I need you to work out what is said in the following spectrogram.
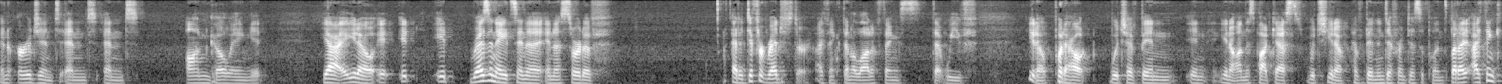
and urgent and and ongoing it yeah you know it it it resonates in a in a sort of at a different register i think than a lot of things that we've you know put out which have been in you know on this podcast, which you know have been in different disciplines. But I, I think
